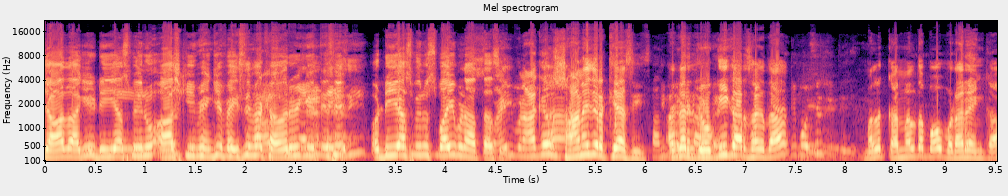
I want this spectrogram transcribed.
ਯਾਦ ਆ ਗਈ ਡੀਐਸਪੀ ਨੂੰ ਆਸ਼ਕੀ ਮਹਿੰਗੀ ਪਈ ਸੀ ਮੈਂ ਖਬਰ ਵੀ ਕੀਤੀ ਸੀ ਉਹ ਡੀਐਸਪੀ ਨੂੰ ਸਪਾਈ ਬਣਾਤਾ ਸੀ। ਬਣਾ ਕੇ ਉਸ ਥਾਣੇ 'ਚ ਰੱਖਿਆ ਸੀ। ਅਗਰ ਜੋਗੀ ਕਰ ਸਕਦਾ ਮਤਲਬ ਕਰਨਲ ਤਾਂ ਬਹੁਤ ਬੜਾ ਰੈਂਕ ਆ।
